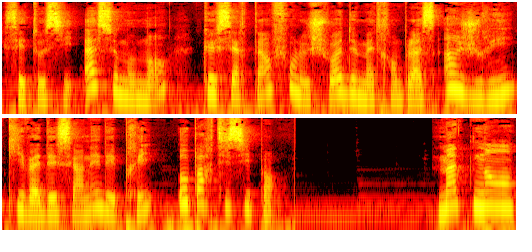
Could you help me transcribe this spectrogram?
C'est aussi à ce moment que certains font le choix de mettre en place un jury qui va décerner des prix aux participants. Maintenant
